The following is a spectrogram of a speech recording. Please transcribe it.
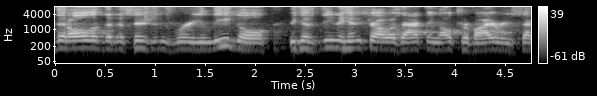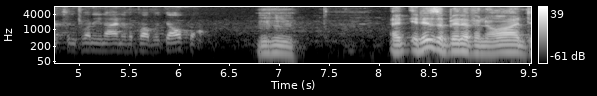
that all of the decisions were illegal because Deena Hinshaw was acting ultra vires Section 29 of the Public Health Act. hmm And it is a bit of an odd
